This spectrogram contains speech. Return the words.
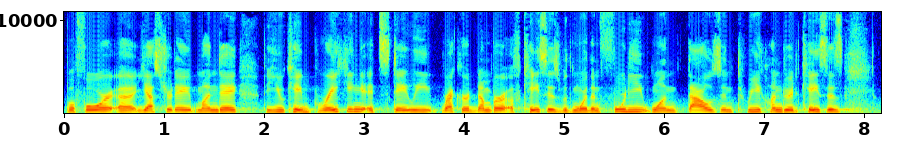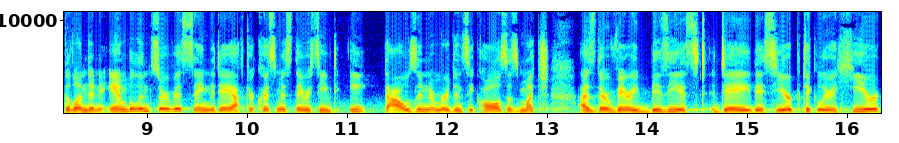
before. Uh, yesterday, Monday, the UK breaking its daily record number of cases with more than 41,300 100 cases. The London Ambulance Service saying the day after Christmas they received 8,000 emergency calls, as much as their very busiest day this year, particularly here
